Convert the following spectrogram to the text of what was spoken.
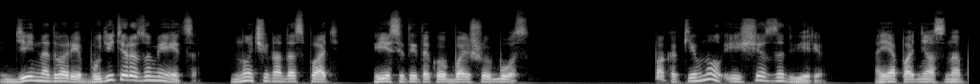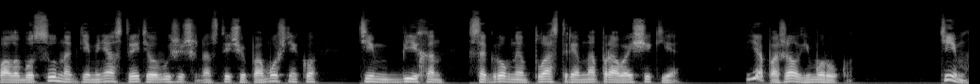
«День на дворе. Будите, разумеется. Ночью надо спать, если ты такой большой босс». Пака кивнул и исчез за дверью, а я поднялся на палубу судна, где меня встретил вышедший навстречу помощнику Тим Бихан с огромным пластырем на правой щеке. Я пожал ему руку. «Тим,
